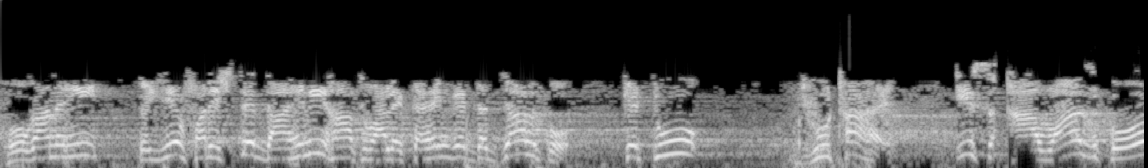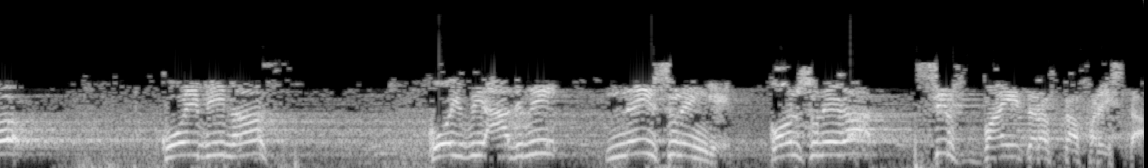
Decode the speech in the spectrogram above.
होगा नहीं तो ये फरिश्ते दाहिनी हाथ वाले कहेंगे दज्जाल को कि तू झूठा है। इस आवाज़ को कोई भी नास, कोई भी आदमी नहीं सुनेंगे। कौन सुनेगा? सिर्फ़ बाई तरफ़ का फरिश्ता।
